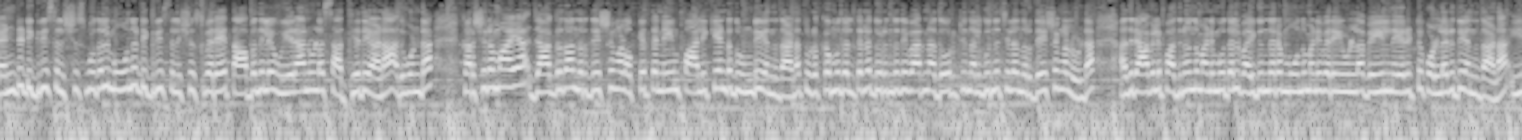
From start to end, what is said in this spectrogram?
രണ്ട് ഡിഗ്രി സെൽഷ്യസ് മുതൽ മൂന്ന് ഡിഗ്രി സെൽഷ്യസ് വരെ താപനില ഉയരാനുള്ള സാധ്യതയാണ്. അതുകൊണ്ട് കർശനമായ ജാഗ്രതാ നിർദ്ദേശങ്ങളൊക്കെ തന്നെയും പാലിക്കേണ്ടതുണ്ട് എന്നതാണ്. തുടക്കം മുതൽ തന്നെ ദുരന്ത നിവാരണ അതോറിറ്റി നൽകുന്ന ചില നിർദ്ദേശങ്ങളുണ്ട്. അത് രാവിലെ പതിനൊന്ന് മണി മുതൽ വൈകുന്നേരം മൂന്ന് മണി വരെയുള്ള വെയിൽ നേരിട്ട് കൊള്ളരുത് എന്നതാണ്. ഈ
